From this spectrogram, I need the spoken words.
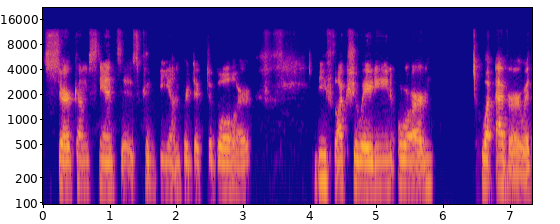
circumstances could be unpredictable or be fluctuating or whatever with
